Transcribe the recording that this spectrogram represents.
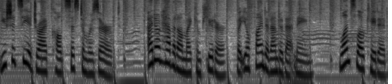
you should see a drive called System Reserved. I don't have it on my computer, but you'll find it under that name. Once located,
